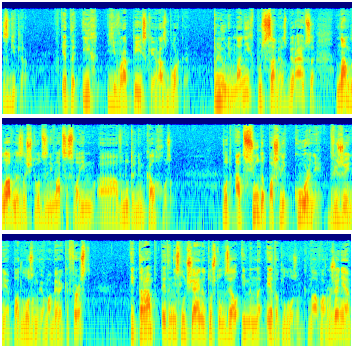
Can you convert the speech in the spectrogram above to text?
с Гитлером. Это их европейская разборка. Плюнем на них, пусть сами разбираются. Нам главное, значит, вот заниматься своим а, внутренним колхозом. Вот отсюда пошли корни движения под лозунгом America First – и Трамп, это не случайно то, что он взял именно этот лозунг на вооружение.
